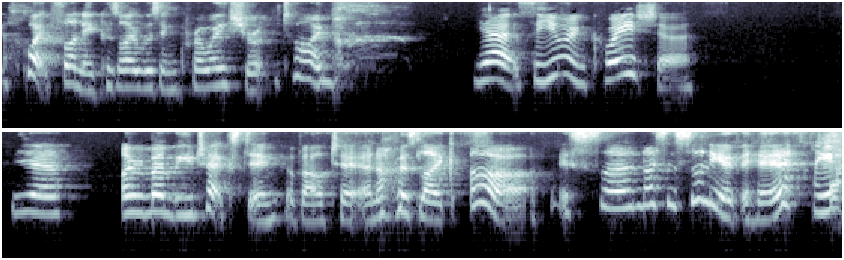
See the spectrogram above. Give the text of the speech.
it's quite funny because I was in Croatia at the time. yeah, so you were in Croatia. Yeah, I remember you texting about it, and I was like, "Ah, oh, it's uh, nice and sunny over here." Yeah.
